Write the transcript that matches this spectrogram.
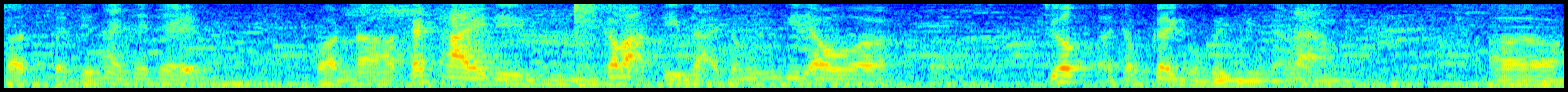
và phải tiến hành thay thế. Còn uh, cách thay thì các bạn tìm lại trong những video uh, trước ở trong kênh của mình mình đã làm. Uh,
